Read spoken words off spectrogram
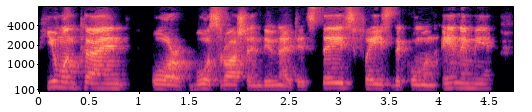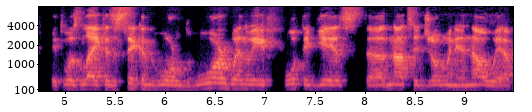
humankind or both Russia and the United States face the common enemy. It was like the Second World War when we fought against uh, Nazi Germany, and now we have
